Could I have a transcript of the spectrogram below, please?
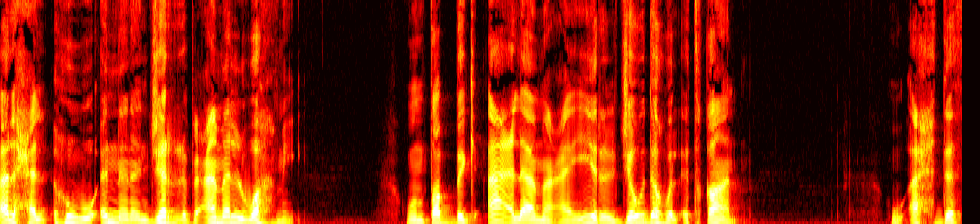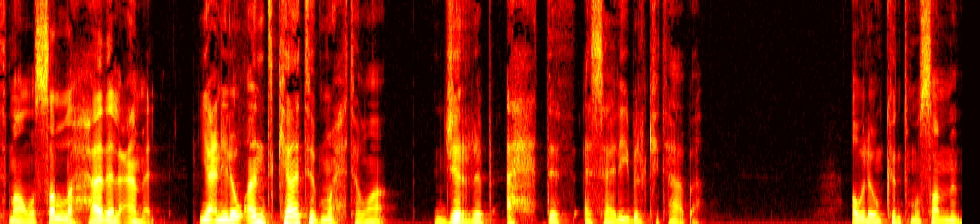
الحل هو أننا نجرب عمل وهمي. ونطبق أعلى معايير الجودة والإتقان. وأحدث ما وصل له هذا العمل. يعني لو أنت كاتب محتوى جرب أحدث أساليب الكتابة. أو لو كنت مصمم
